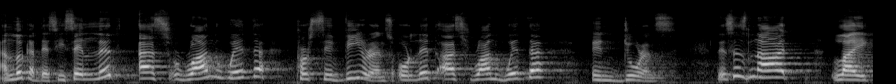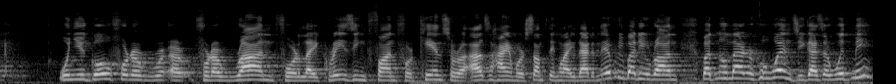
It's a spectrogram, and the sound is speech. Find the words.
And look at this. He said, Let us run with perseverance or let us run with the endurance. This is not like when you go for a, uh, for a run for like raising fund for cancer or Alzheimer or something like that, and everybody run, but no matter who wins, you guys are with me?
